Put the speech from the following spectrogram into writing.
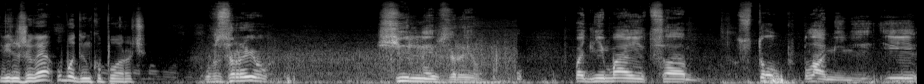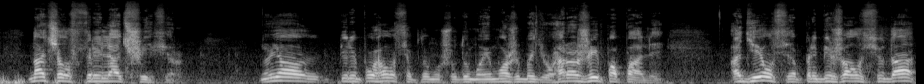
Він живе у будинку поруч. Взрыв. Сильный взрыв. Поднимается столб пламени и начал стрелять шифер. Ну, я перепугался, потому что думаю, может быть, в гаражи попали. Оделся, прибежал сюда,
